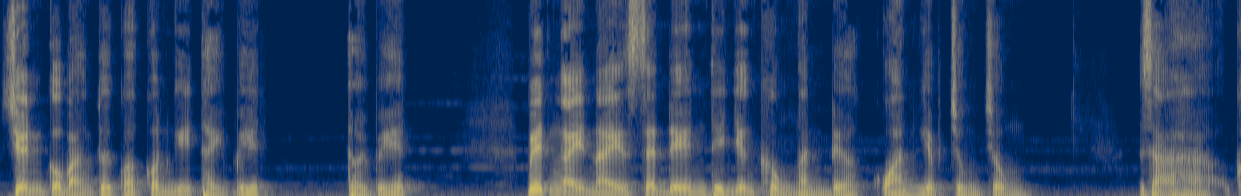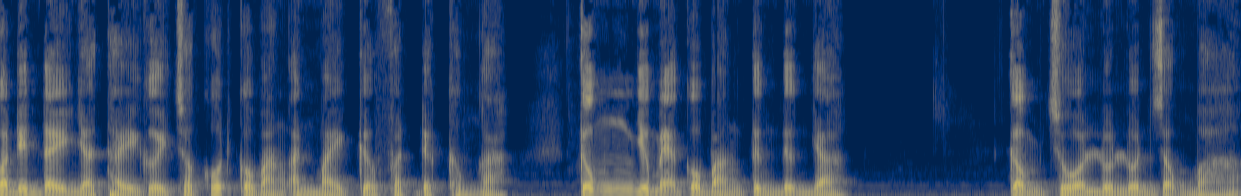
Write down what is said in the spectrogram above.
Chuyện của bảng tối qua con nghĩ thầy biết. Tôi biết. Biết ngày này sẽ đến thế nhưng không ngăn được, quán nghiệp trùng trùng. Dạ con đến đây nhờ thầy gửi cho cốt của bảng ăn mày cửa Phật được không ạ Cũng như mẹ của bảng từng nương nhờ Cổng chùa luôn luôn rộng mở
